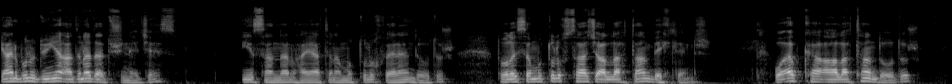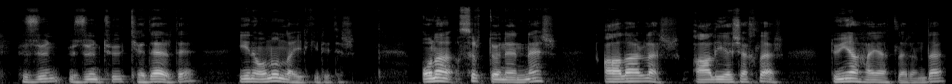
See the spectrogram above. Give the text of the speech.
Yani bunu dünya adına da düşüneceğiz. İnsanların hayatına mutluluk veren de odur. Dolayısıyla mutluluk sadece Allah'tan beklenir. O ebka ağlatan da odur. Hüzün, üzüntü, keder de yine onunla ilgilidir. Ona sırt dönenler ağlarlar, ağlayacaklar. Dünya hayatlarında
